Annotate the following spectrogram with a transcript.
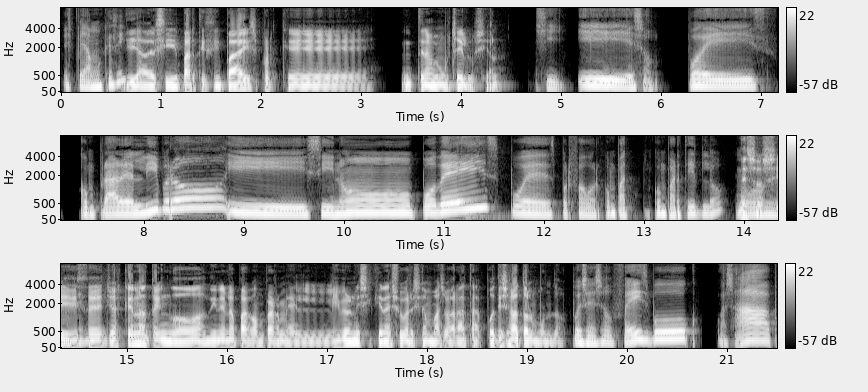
Esperamos que sí. Y a ver si participáis porque tenemos mucha ilusión. Sí. Y eso, podéis comprar el libro y si no podéis, pues por favor compa- compartidlo. Eso sí, dice, yo es que no tengo dinero para comprarme el libro ni siquiera en su versión más barata. Pues díselo a todo el mundo. Pues eso, Facebook, WhatsApp,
